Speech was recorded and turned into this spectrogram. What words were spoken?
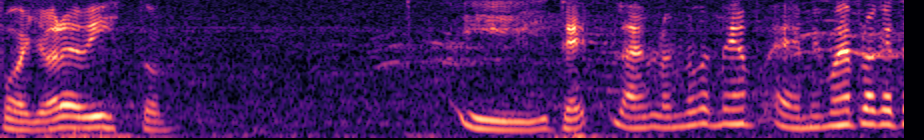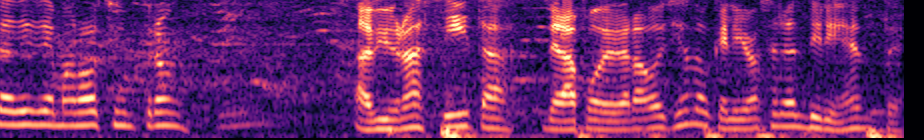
pues yo lo he visto. Y de- la- la- el mismo ejemplo que te di de Manolo Cintrón. Había una cita del apoderado diciendo que él iba a ser el dirigente.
